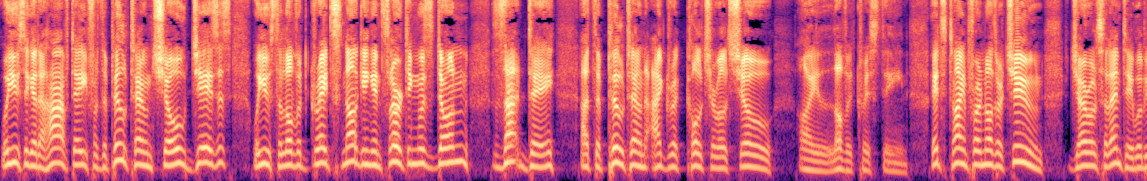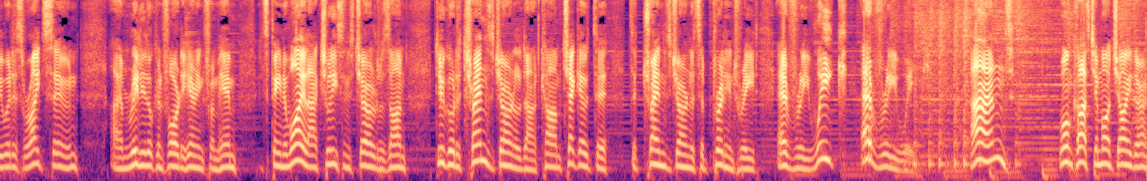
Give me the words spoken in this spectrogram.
We used to get a half day for the Piltown show. Jesus, we used to love it. Great snogging and flirting was done that day at the Piltown Agricultural Show. I love it, Christine. It's time for another tune. Gerald Celente will be with us right soon. I'm really looking forward to hearing from him. It's been a while, actually, since Gerald was on. Do go to trendsjournal.com. Check out the, the Trends Journal. It's a brilliant read every week, every week. And won't cost you much either.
